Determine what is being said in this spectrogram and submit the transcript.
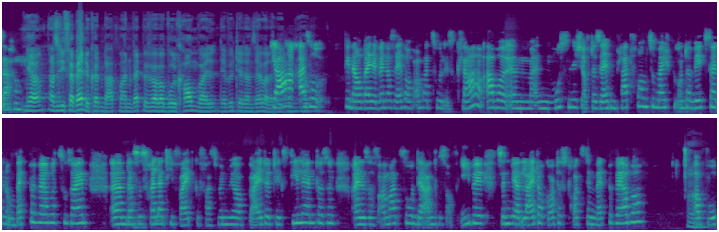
Sachen. Ja, also die Verbände könnten da abmahnen, Wettbewerber wohl kaum, weil der wird ja dann selber Ja, also Genau, weil wenn er selber auf Amazon ist, klar, aber ähm, man muss nicht auf derselben Plattform zum Beispiel unterwegs sein, um Wettbewerber zu sein. Ähm, das ist relativ weit gefasst. Wenn wir beide Textilhändler sind, eines auf Amazon, der andere ist auf eBay, sind wir leider Gottes trotzdem Wettbewerber, mhm. obwohl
